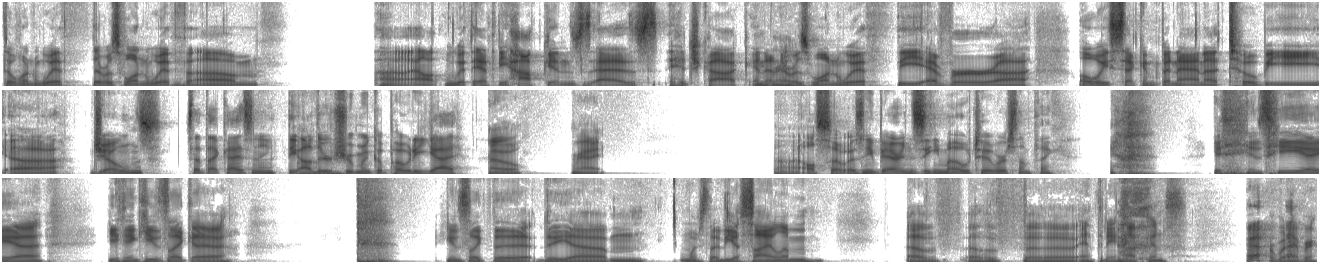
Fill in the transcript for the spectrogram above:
The one with there was one with um, uh, out with Anthony Hopkins as Hitchcock, and then there was one with the ever uh, always second banana Toby uh, Jones. Is that that guy's name? The other Mhm. Truman Capote guy. Oh, right. Uh, also, isn't he Baron Zemo too, or something? Is he a? Uh, do you think he's like a? He's like the the um what's that? The asylum of of uh, Anthony Hopkins or whatever.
